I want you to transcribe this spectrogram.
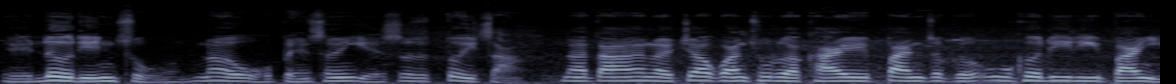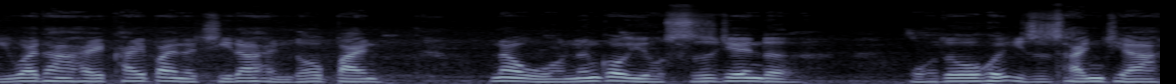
呃乐龄组，那我本身也是队长。那当然了，教官除了开办这个乌克丽丽班以外，他还开办了其他很多班。那我能够有时间的，我都会一直参加。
